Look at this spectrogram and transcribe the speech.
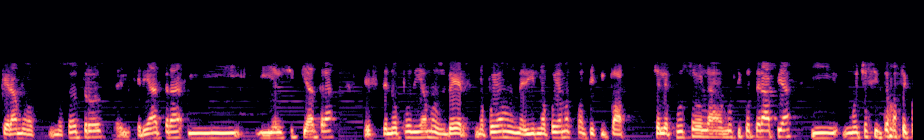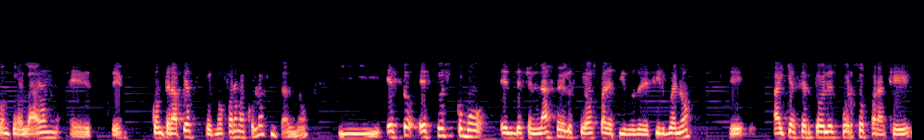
que éramos nosotros, el geriatra y, y el psiquiatra, este, no podíamos ver, no podíamos medir, no podíamos cuantificar. Se le puso la musicoterapia y muchos síntomas se controlaron este, con terapias pues no farmacológicas, ¿no? Y esto, esto es como el desenlace de los cuidados paliativos, de decir, bueno, eh, hay que hacer todo el esfuerzo para que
